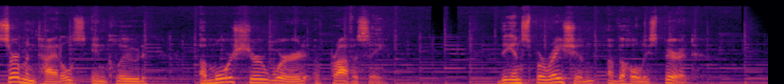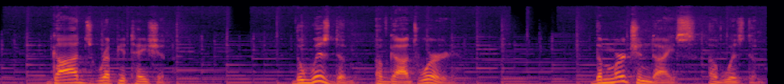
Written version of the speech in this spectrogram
Sermon titles include A More Sure Word of Prophecy the inspiration of the Holy Spirit, God's reputation, the wisdom of God's Word, the merchandise of wisdom,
